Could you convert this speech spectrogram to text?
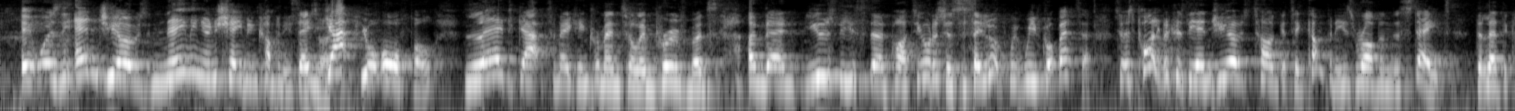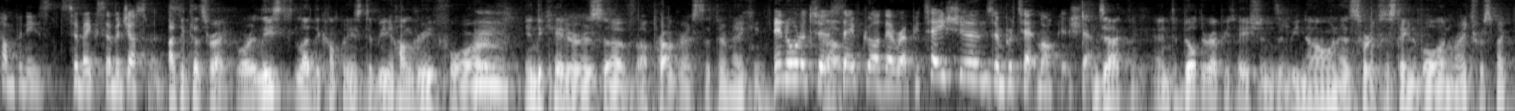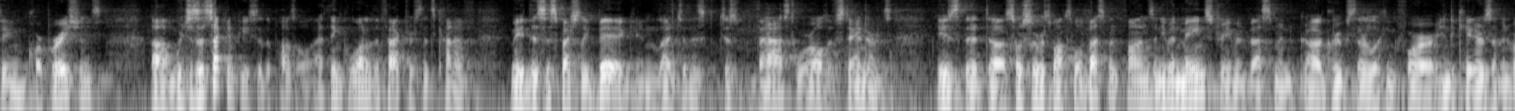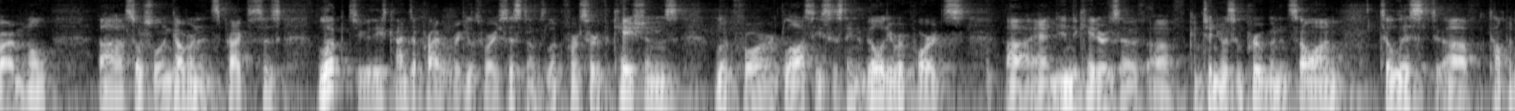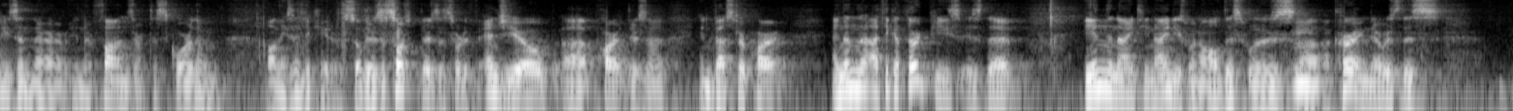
Was the NGOs naming and shaming companies, saying, Exactly. Gap, you're awful, led Gap to make incremental improvements, and then used these third party auditors to say, look, we, we've got better. So it's partly because the NGOs targeted companies rather than the state that led the companies to make some adjustments. I think that's right, or at least led the companies to be hungry for indicators of, of progress that they're making. in order to safeguard their reputations and protect market share. Exactly, and to build their reputations and be known as sort of sustainable and rights respecting corporations, um, which is the second piece of the puzzle. I think one of the factors that's kind of made this especially big and led to this just vast world of standards is that uh, socially responsible investment funds and even mainstream investment uh, groups that are looking for indicators of environmental uh, social and governance practices look to these kinds of private regulatory systems, look for certifications, look for glossy sustainability reports, uh, and indicators of, of continuous improvement and so on to list uh, companies in their, in their funds or to score them on these indicators. So there's a, social, there's a sort of NGO uh, part, there's a investor part, and then the, I think a third piece is that in the 1990s, when all this was uh, occurring, there was this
